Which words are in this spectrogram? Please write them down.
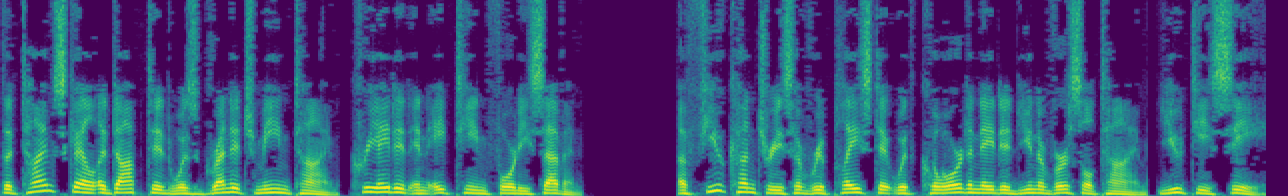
The timescale adopted was Greenwich Mean Time, created in 1847. A few countries have replaced it with Coordinated Universal Time, UTC.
